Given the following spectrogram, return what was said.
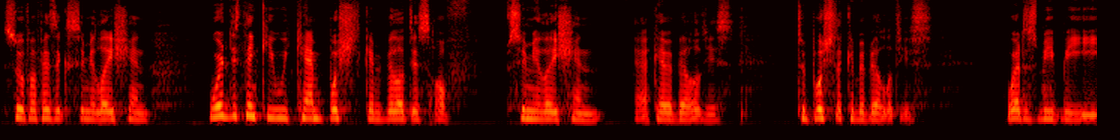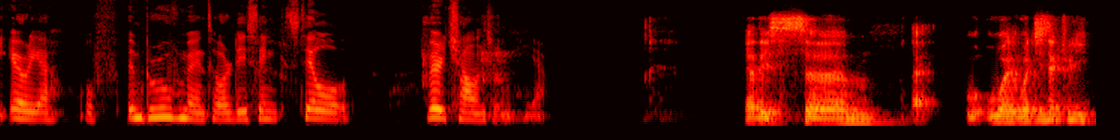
super physics simulation, where do you think we can push the capabilities of simulation uh, capabilities to push the capabilities? Where does maybe area of improvement, or do you think still very challenging? Yeah. Yeah, this um, uh, what, what is actually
